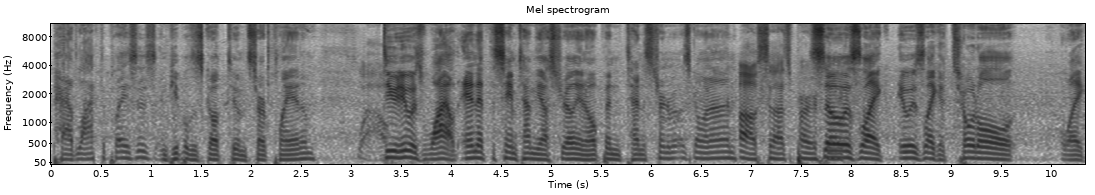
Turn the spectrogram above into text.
padlocked to places, and people just go up to them and start playing them. Wow. Dude, it was wild. And at the same time, the Australian Open tennis tournament was going on. Oh, so that's perfect. So it was like it was like a total like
